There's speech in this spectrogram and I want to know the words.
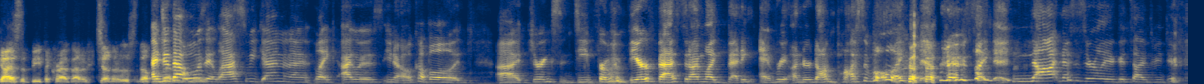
guys that beat the crap out of each other. There's nothing. I did that. What was it last weekend? And I like I was, you know, a couple uh, drinks deep from a beer fest, and I'm like betting every underdog possible. Like it was like not necessarily a good time to be doing.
